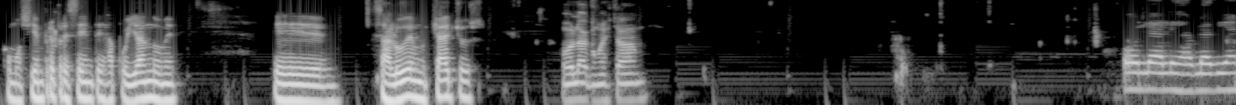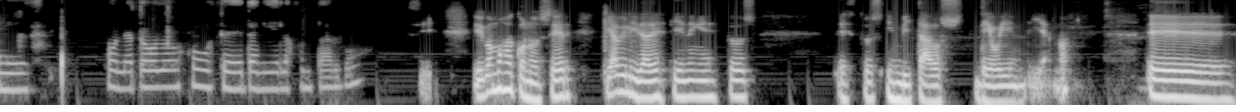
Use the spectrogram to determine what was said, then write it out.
como siempre presentes, apoyándome. Eh, saluden muchachos. Hola, ¿cómo están? Hola, les habla Dianis. Hola a todos, con ustedes Daniela Fontalvo. Sí, y hoy vamos a conocer qué habilidades tienen estos, estos invitados de hoy en día, ¿no? Eh,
